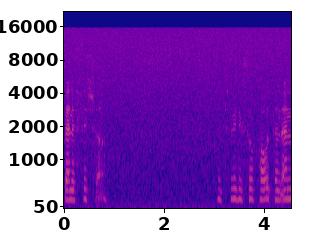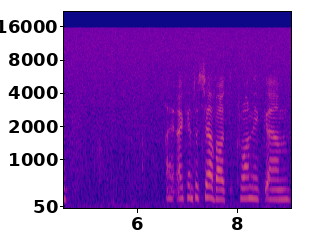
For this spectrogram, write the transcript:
beneficial. It's really so potent and I, I can just share about chronic um,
